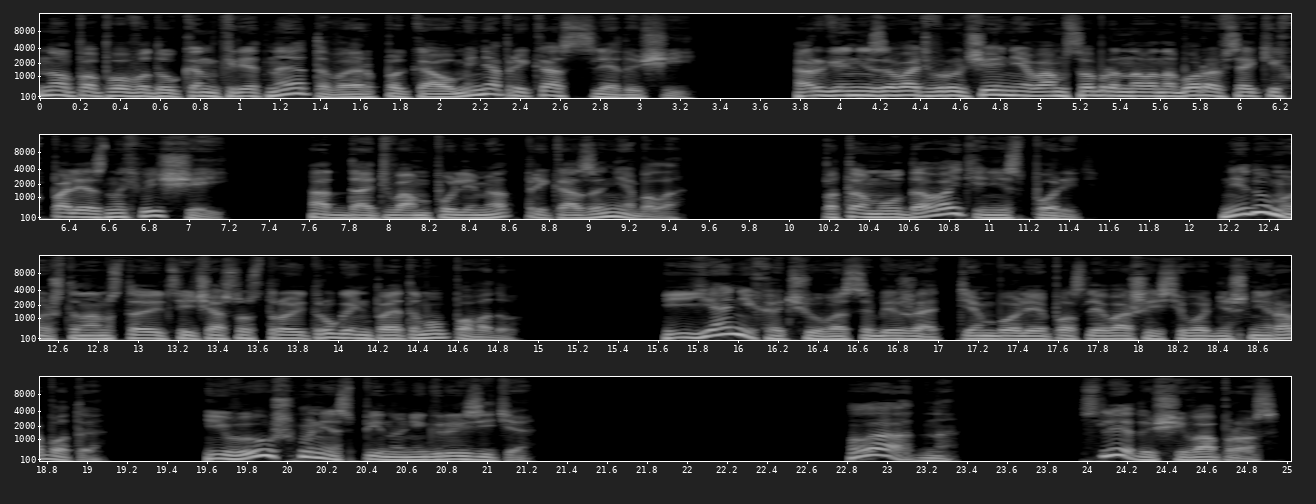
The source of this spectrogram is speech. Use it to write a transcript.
Но по поводу конкретно этого РПК у меня приказ следующий. Организовать вручение вам собранного набора всяких полезных вещей. Отдать вам пулемет приказа не было. Потому давайте не спорить. Не думаю, что нам стоит сейчас устроить ругань по этому поводу. И я не хочу вас обижать, тем более после вашей сегодняшней работы. И вы уж мне спину не грызите. Ладно. Следующий вопрос.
